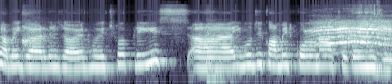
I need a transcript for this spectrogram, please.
সবাই জয়ার জয়েন হয়েছো প্লিজ ইমুজি কমেন্ট করো না, ছোটো ইমোজি।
